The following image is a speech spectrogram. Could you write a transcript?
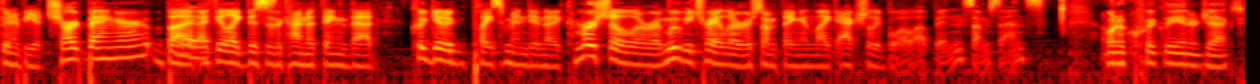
going to be a chart banger, but I feel like this is the kind of thing that could get a placement in a commercial or a movie trailer or something and like actually blow up in some sense. I want to quickly interject.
